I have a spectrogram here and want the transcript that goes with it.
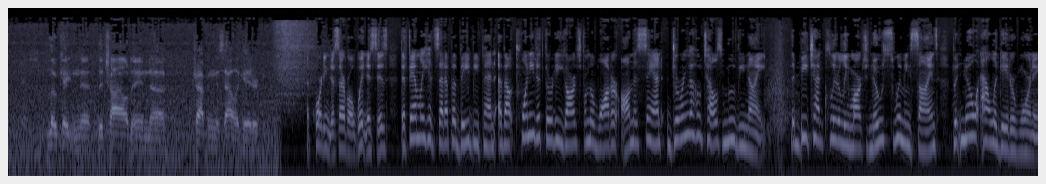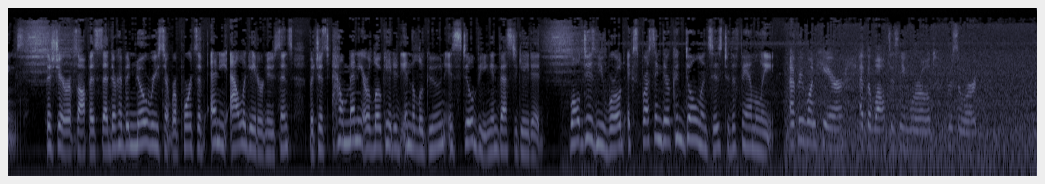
locating the, the child and uh, trapping this alligator. According to several witnesses, the family had set up a baby pen about 20 to 30 yards from the water on the sand during the hotel's movie night. The beach had clearly marked no swimming signs, but no alligator warnings. The sheriff's office said there had been no recent reports of any alligator nuisance, but just how many are located in the lagoon is still being investigated. Walt Disney World expressing their condolences to the family. Everyone here at the Walt Disney World Resort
